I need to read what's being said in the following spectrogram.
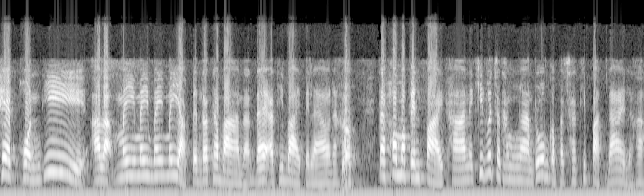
เหตุผลที่อะล่ะไม่ไม่ไม่ไม่อยากเป็นรัฐบาลอะได้อธิบายไปแล้วนะครัคะบแต่พอมาเป็นฝ่ายค้านเนี่ยคิดว่าจะทำงานร่วมกับประชาธิปัตย์ได้เหรอคะ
